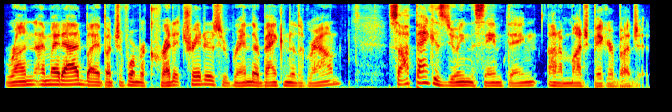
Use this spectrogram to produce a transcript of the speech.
run, I might add, by a bunch of former credit traders who ran their bank into the ground, SoftBank is doing the same thing on a much bigger budget.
